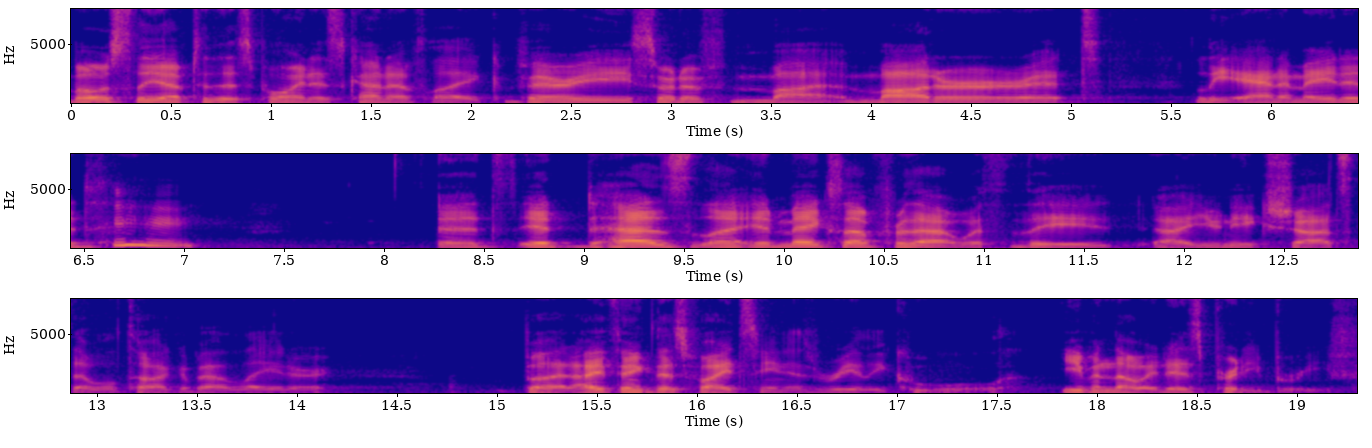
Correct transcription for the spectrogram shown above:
mostly up to this point is kind of like very sort of mo- moderately animated. hmm It it has it makes up for that with the uh, unique shots that we'll talk about later. But I think this fight scene is really cool, even though it is pretty brief.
